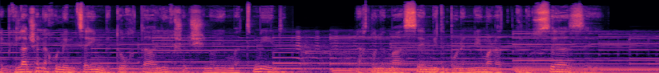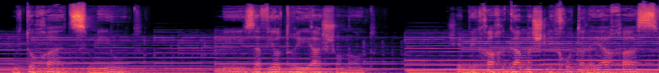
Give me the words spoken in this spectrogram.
ובגלל שאנחנו נמצאים בתוך תהליך של שינוי מתמיד, אנחנו למעשה מתבוננים על הנושא הזה מתוך העצמיות, מזוויות ראייה שונות, שבהכרח גם משליכות על היחס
